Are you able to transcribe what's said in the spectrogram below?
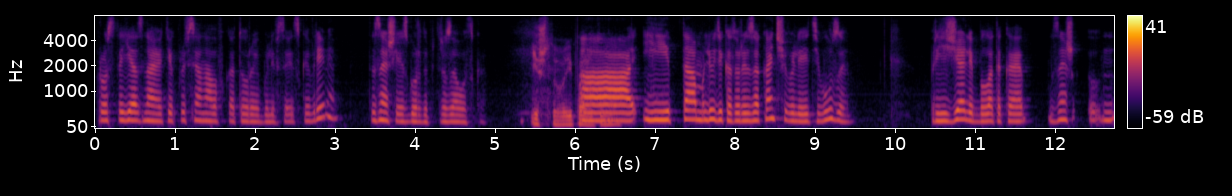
просто я знаю тех профессионалов, которые были в советское время. Ты знаешь, я из города Петрозаводска. И что? И поэтому... А, и там люди, которые заканчивали эти вузы, приезжали, была такая, знаешь, э,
